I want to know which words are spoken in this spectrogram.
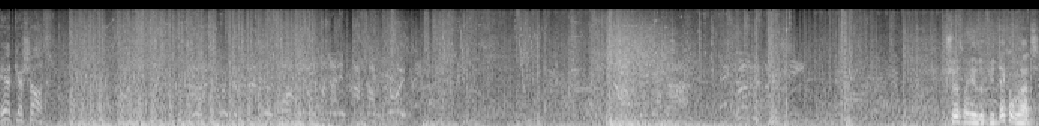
Erdgeschoss. Schön, dass man hier so viel Deckung hat.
